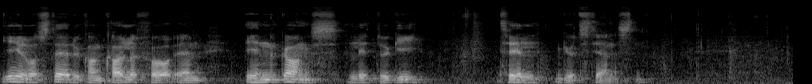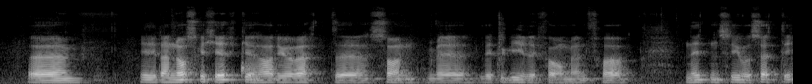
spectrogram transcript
gir oss det du kan kalle for en inngangsliturgi til gudstjenesten. Uh, I Den norske kirke har det jo vært uh, sånn med liturgireformen fra 1977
